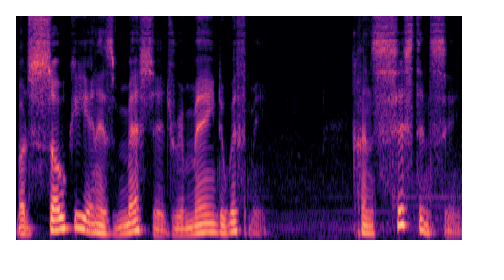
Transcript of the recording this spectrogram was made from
But Soke and his message remained with me. Consistency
